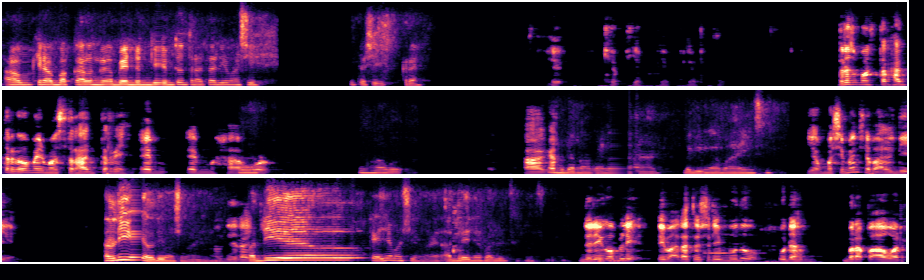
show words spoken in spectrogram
aku kira bakal nge-abandon game tuh ternyata dia masih itu sih keren. Yap, yap, yap, yap, yap. Terus Monster Hunter, kamu main Monster Hunter nih, M MH Hmm. World. Wah, Ah, ah, kan udah nggak main lagi. Lagi nggak main sih. yang masih main siapa Aldi ya? Aldi, Aldi masih main. Aldi lagi. Fadil kayaknya masih main. Adanya Fadil sih masih main. Jadi kau beli 500 ribu tuh udah berapa hour?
